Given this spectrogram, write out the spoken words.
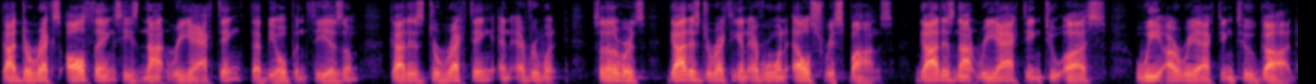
God directs all things. He's not reacting. That'd be open theism. God is directing, and everyone. So, in other words, God is directing, and everyone else responds. God is not reacting to us. We are reacting to God.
